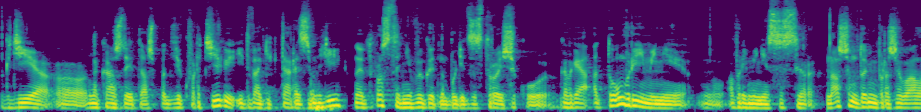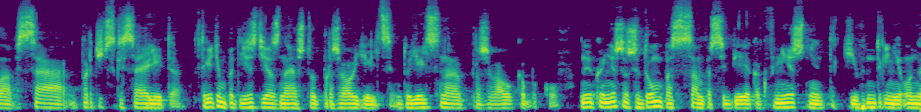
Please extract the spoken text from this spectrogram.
где э, на каждый этаж по две квартиры и два гектара земли, но это просто невыгодно будет застройщику. Говоря о том времени, ну, о времени СССР, в нашем доме проживала вся, практически вся элита. В третьем подъезде я знаю, что проживал Ельцин. До Ельцина проживал Кабаков. Ну и, конечно же, дом сам по себе, как внешне, так и внутренне, он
